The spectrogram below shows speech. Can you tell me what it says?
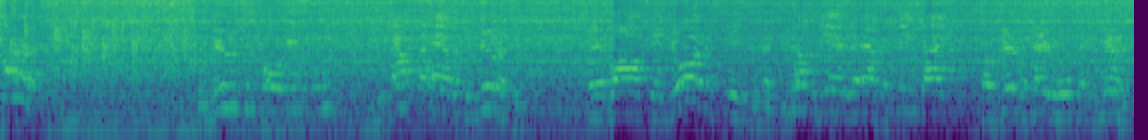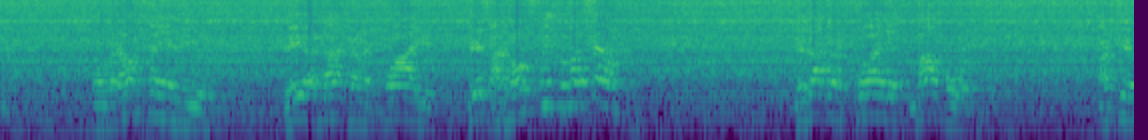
search. Community policing, you have to have a community involved in your decision making. You have to be able to have some feedback from different neighborhoods and communities. So what I'm saying is, they are not going to quiet this. I can only speak for myself. They're not going to quiet my voice until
